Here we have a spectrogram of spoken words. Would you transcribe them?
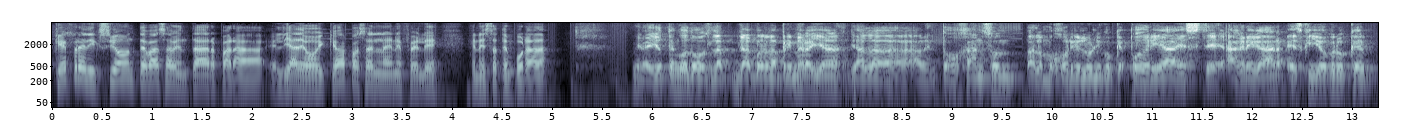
¿Qué predicción te vas a aventar para el día de hoy? ¿Qué va a pasar en la NFL en esta temporada? Mira, yo tengo dos. La, bueno, la primera ya, ya la aventó Hanson. A lo mejor yo lo único que podría este, agregar es que yo creo que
